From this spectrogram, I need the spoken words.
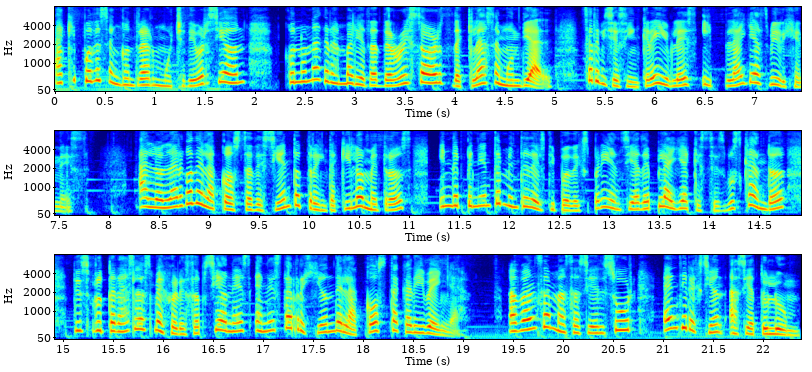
Aquí puedes encontrar mucha diversión con una gran variedad de resorts de clase mundial, servicios increíbles y playas vírgenes. A lo largo de la costa de 130 kilómetros, independientemente del tipo de experiencia de playa que estés buscando, disfrutarás las mejores opciones en esta región de la costa caribeña avanza más hacia el sur en dirección hacia Tulum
